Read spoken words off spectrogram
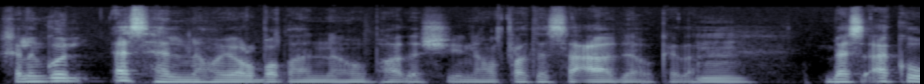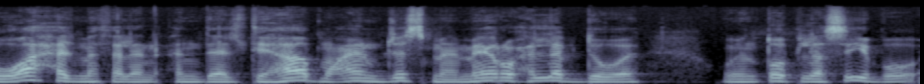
خلينا نقول أسهل إنه يربطها إنه بهذا الشيء إنه تعطى سعادة وكذا مم. بس أكو واحد مثلا عنده التهاب معين بجسمه ما يروح إلا بدواء وينطوه placebo.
